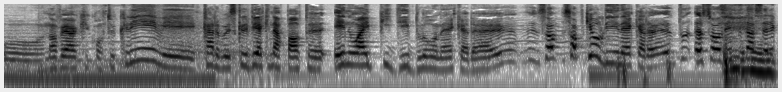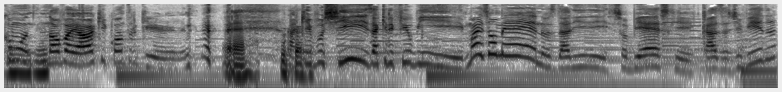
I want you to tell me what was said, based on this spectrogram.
o Nova York contra o crime. Cara, eu escrevi aqui na pauta NYPD Blue, né, cara? Só, só porque eu li, né, cara? Eu, eu só lembro da série como Nova York contra o crime. É. Arquivo X, aquele filme mais ou menos, dali Sobieski, Casa de Vidro.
